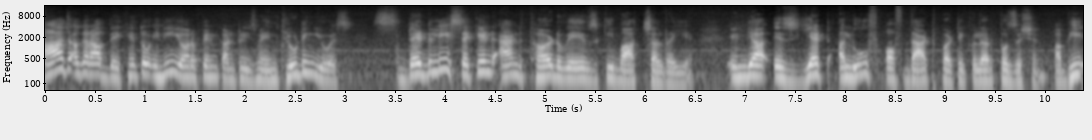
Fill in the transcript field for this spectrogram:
आज अगर आप देखें तो इन्हीं यूरोपियन कंट्रीज़ में including US deadly second and third waves की बात चल रही है। India is yet aloof of that particular position अभी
